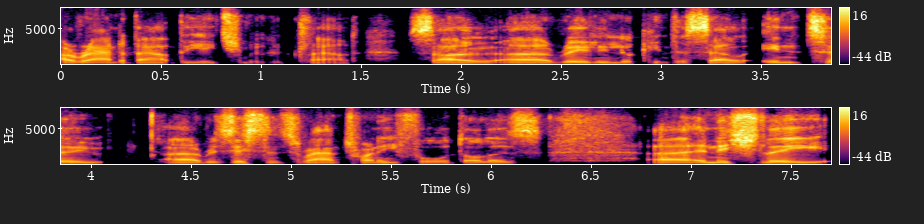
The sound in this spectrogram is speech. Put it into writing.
around about the Ichimoku cloud. So uh, really looking to sell into uh, resistance around $24. Uh, initially,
